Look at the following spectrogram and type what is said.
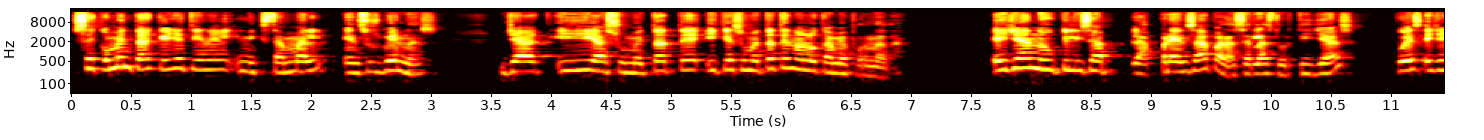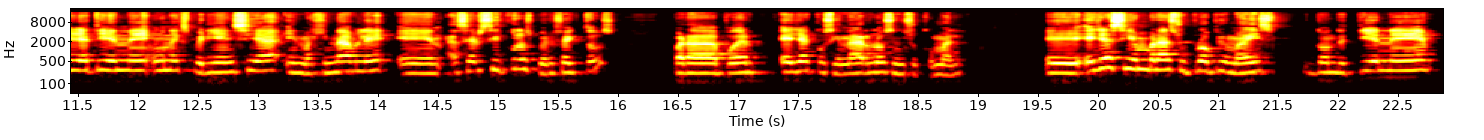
se comenta que ella tiene el nixtamal en sus venas ya, y a su metate y que su metate no lo cambia por nada. Ella no utiliza la prensa para hacer las tortillas, pues ella ya tiene una experiencia imaginable en hacer círculos perfectos para poder ella cocinarlos en su comal. Eh, ella siembra su propio maíz, donde tiene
